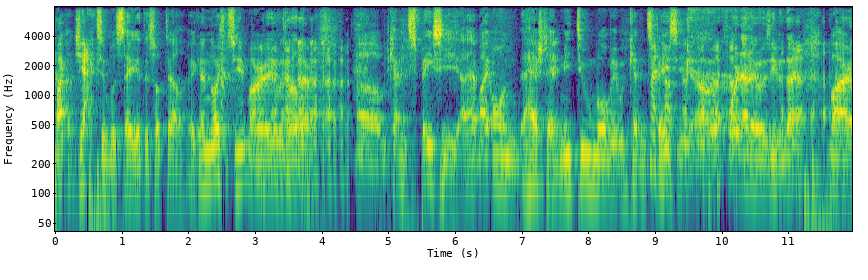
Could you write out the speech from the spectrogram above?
Michael Jackson was staying at this hotel. Ik heb hem nooit gezien, maar hij was wel daar. Um, Kevin Spacey. I had my own hashtag MeToo moment with Kevin Spacey. You know, before that, it was even that. Maar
